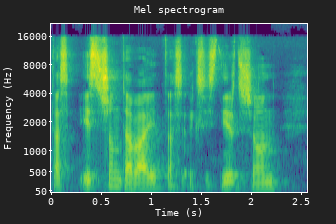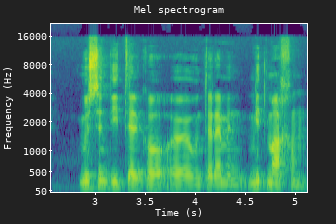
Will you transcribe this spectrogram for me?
das ist schon dabei, das existiert schon, müssen die Telco-Unternehmen mitmachen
